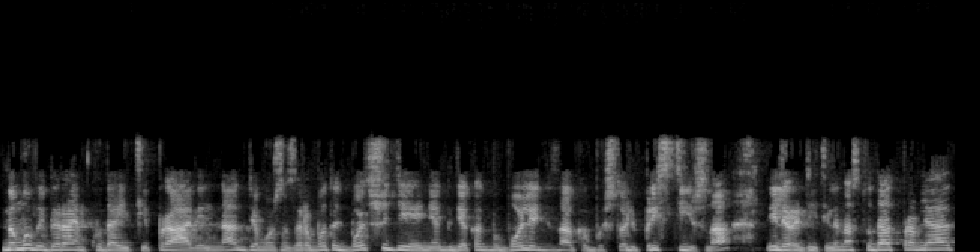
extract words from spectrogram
Но мы выбираем, куда идти правильно, где можно заработать больше денег, где как бы более, не знаю, как бы что ли, престижно, или родители нас туда отправляют.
